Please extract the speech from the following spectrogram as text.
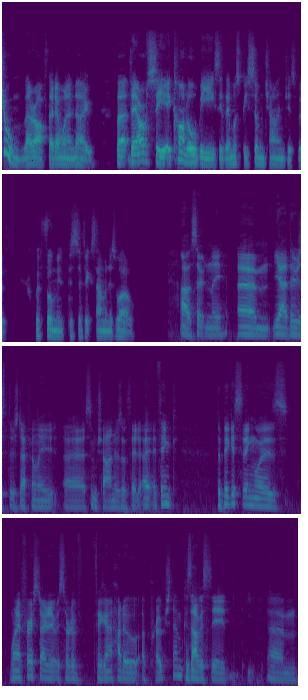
boom, they're off. They don't want to know. But they obviously it can't all be easy. There must be some challenges with with filming Pacific salmon as well. Oh, certainly. Um, yeah, there's there's definitely uh, some challenges with it. I, I, think the biggest thing was when I first started, it was sort of figuring out how to approach them because obviously um,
